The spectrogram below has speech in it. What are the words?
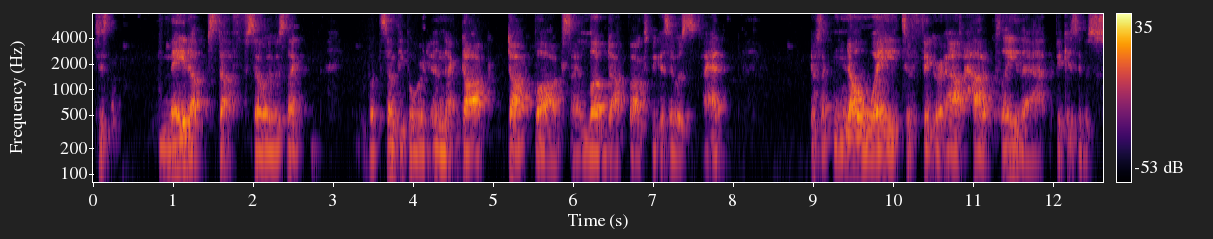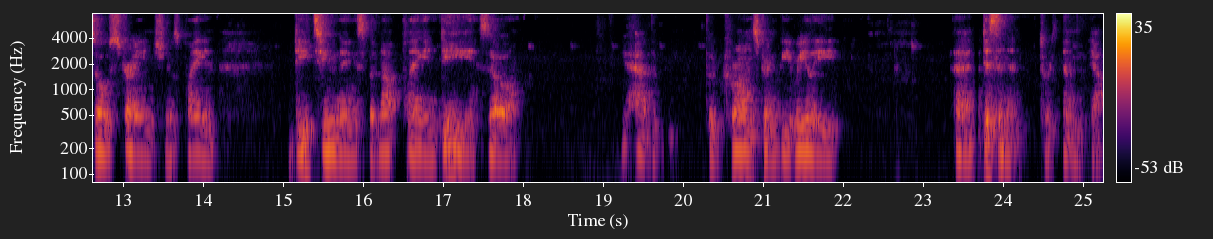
just made up stuff. So it was like what some people were in like Dock Dock Boggs. I love Dock Boggs because it was I had it was like no way to figure out how to play that because it was so strange. It was playing in D tunings, but not playing in D. So you had the the drone string be really uh, dissonant towards and yeah.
